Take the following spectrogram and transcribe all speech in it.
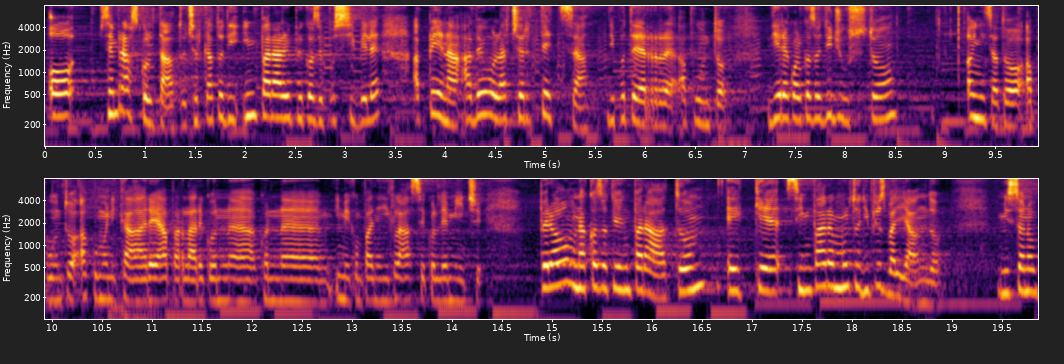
ho sempre ascoltato, cercato di imparare il più cose possibile, appena avevo la certezza di poter appunto dire qualcosa di giusto, ho iniziato appunto a comunicare, a parlare con, con eh, i miei compagni di classe, con gli amici. Però una cosa che ho imparato è che si impara molto di più sbagliando. Mi sono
